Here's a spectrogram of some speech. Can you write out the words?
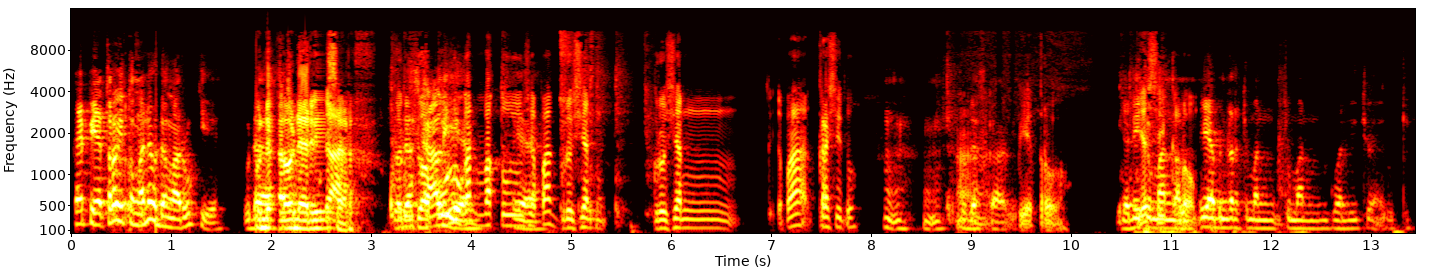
Eh Pietro hitungannya udah nggak rookie ya? Udah udah, udah reserve. Udah, udah sekali ya? kan waktu yeah. siapa? Grosjean Grosjean apa crash itu? Hmm, hmm, udah ah, sekali. Pietro. Jadi ya cuman sih, kalau iya bener cuman cuman Guan Yu yang rookie.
